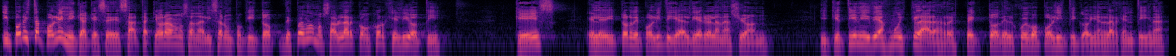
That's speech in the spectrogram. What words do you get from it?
y por esta polémica que se desata, que ahora vamos a analizar un poquito. Después vamos a hablar con Jorge Liotti, que es el editor de política del diario La Nación y que tiene ideas muy claras respecto del juego político y en la Argentina.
